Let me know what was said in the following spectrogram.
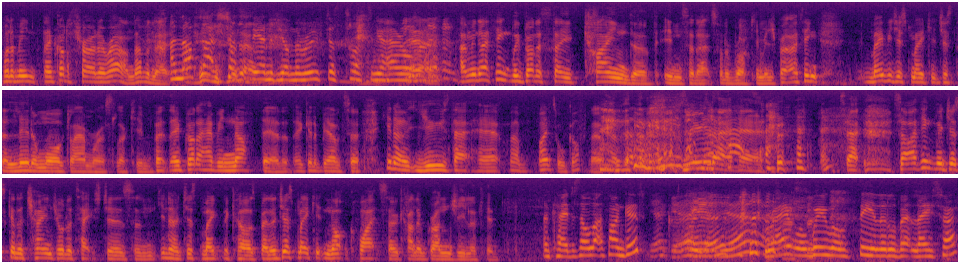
Well, I mean, they've got to throw it around, haven't they? I love that shot at the end of you on the roof, just tossing your hair all Yeah. around. I mean, I think we've got to stay kind of into that sort of rock image, but I think maybe just make it just a little more glamorous looking. But they've got to have enough there that they're going to be able to, you know, use that hair. Well, mine's all gone now. use that hair. so, so I think we're just going to change all the textures and, you know, just make the curls better. Just make it not quite so kind of grungy looking. Okay, does all that sound good? Yeah, yeah. Yeah, great. Well, we will see you a little bit later.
